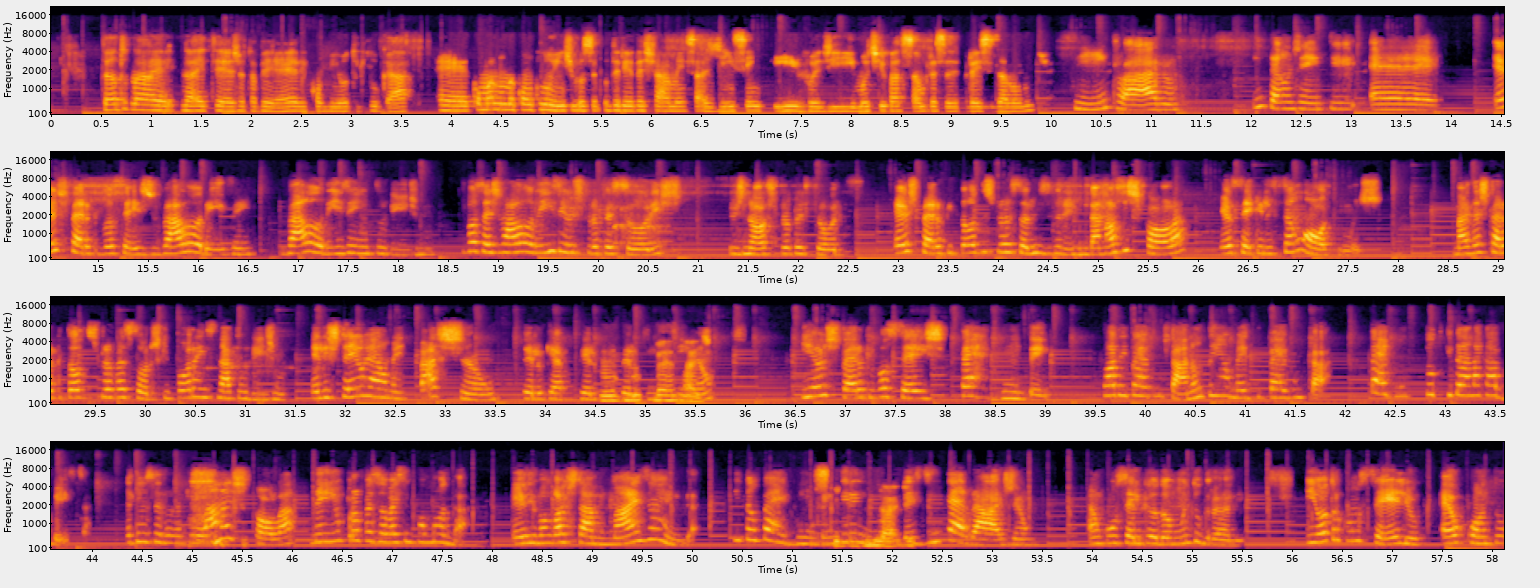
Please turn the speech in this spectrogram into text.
tanto na, na ETE-JBL como em outro lugar. É, como aluna concluinte, você poderia deixar a mensagem de incentivo, de motivação para esse, esses alunos? Sim, claro. Então, gente, é, eu espero que vocês valorizem, valorizem o turismo, que vocês valorizem os professores, os nossos professores. Eu espero que todos os professores de turismo da nossa escola, eu sei que eles são ótimos, mas eu espero que todos os professores que forem ensinar turismo, eles tenham realmente paixão pelo que, é, pelo, uhum, pelo que ensinam. E eu espero que vocês perguntem. Podem perguntar, não tenham medo de perguntar. Pergunte tudo que dá na cabeça. Eu tenho certeza que lá na escola, nenhum professor vai se incomodar. Eles vão gostar mais ainda. Então perguntem, Sim, tirem dúvidas, interajam. É um conselho que eu dou muito grande. E outro conselho é o quanto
